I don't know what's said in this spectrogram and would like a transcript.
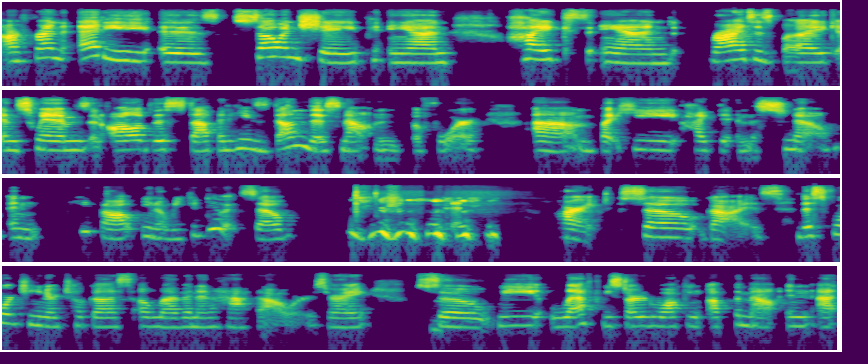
our friend Eddie is so in shape and hikes and rides his bike and swims and all of this stuff. And he's done this mountain before, um, but he hiked it in the snow. And he thought, you know, we could do it. So All right, so guys, this 14er took us 11 and a half hours, right? So we left, we started walking up the mountain at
